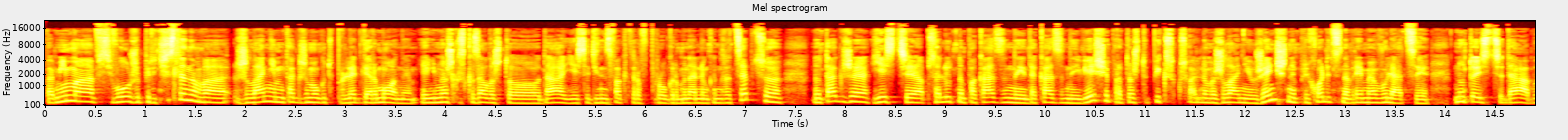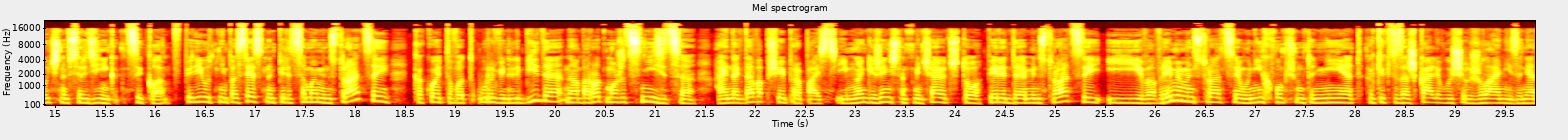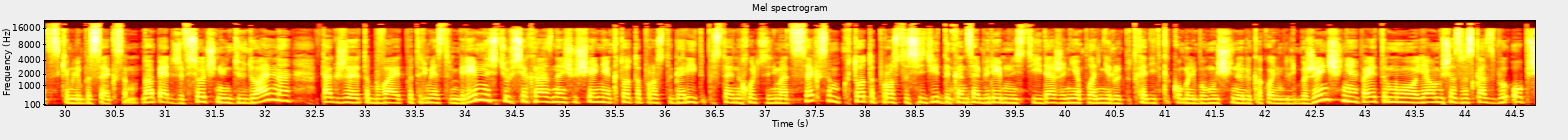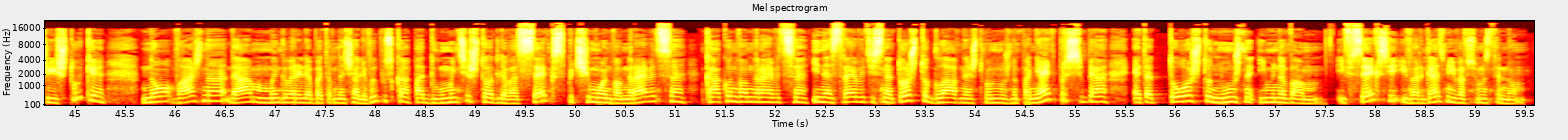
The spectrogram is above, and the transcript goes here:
Помимо всего уже перечисленного, желанием также могут управлять гормоны. Я немножко сказала, что да, есть один из факторов про гормональную контрацепцию, но также есть абсолютно показанные и доказанные вещи про то, что пик сексуального желания у женщины приходится на время овуляции. Ну, то есть, да, обычно в середине как цикла. В период непосредственно перед самой менструацией какой-то вот уровень либидо, наоборот, может снизиться, а иногда вообще и пропасть. И многие женщины отмечают, что перед менструацией и во время менструации у них, в общем-то, нет каких-то зашкаливающих желаний заняться заниматься с кем-либо сексом. Но опять же, все очень индивидуально. Также это бывает по триместрам беременности, у всех разные ощущения. Кто-то просто горит и постоянно хочет заниматься сексом, кто-то просто сидит до конца беременности и даже не планирует подходить к какому-либо мужчину или какой-либо женщине. Поэтому я вам сейчас рассказываю общие штуки, но важно, да, мы говорили об этом в начале выпуска, подумайте, что для вас секс, почему он вам нравится, как он вам нравится, и настраивайтесь на то, что главное, что вам нужно понять про себя, это то, что нужно именно вам и в сексе, и в оргазме, и во всем остальном.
